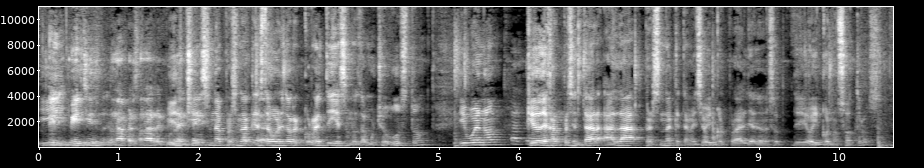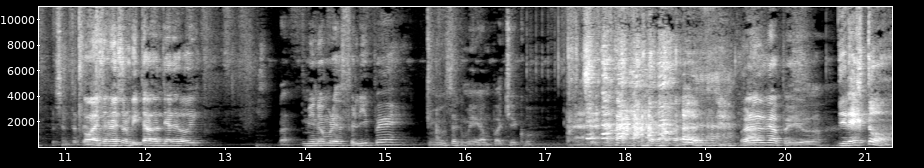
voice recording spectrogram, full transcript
Y Vilchi es una persona recurrente. es una persona que ya está volviendo recurrente y eso nos da mucho gusto. Y bueno, quiero dejar presentar a la persona que también se va a incorporar el día de hoy con nosotros. Preséntate. Como es nuestro invitado el día de hoy. Mi nombre es Felipe y me gusta que me digan Pacheco. ¿Cuál es mi apellido? Directo.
